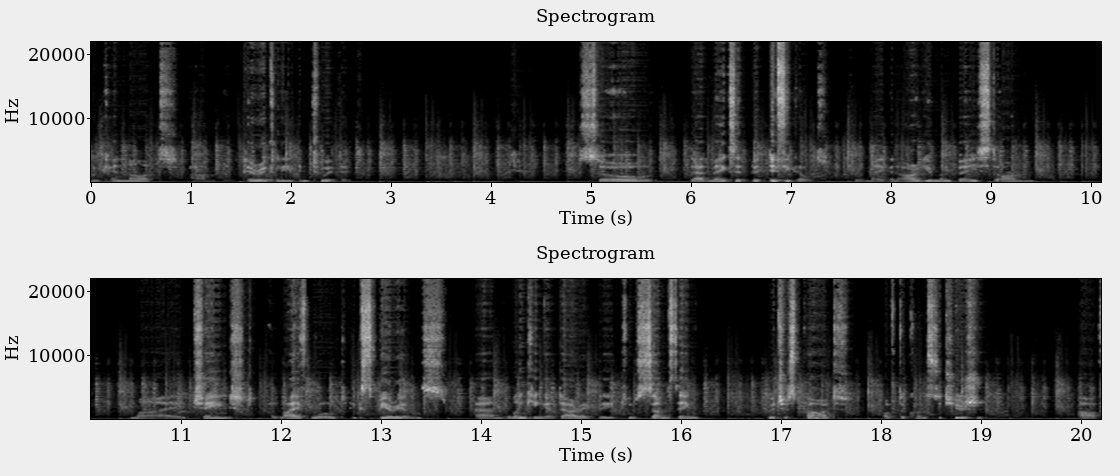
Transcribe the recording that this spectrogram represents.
you cannot um, empirically intuit it. So that makes it a bit difficult to make an argument based on my changed life world experience and linking it directly to something which is part of the constitution of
